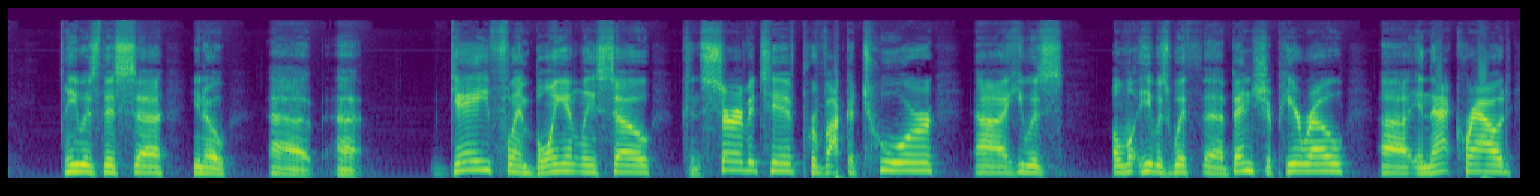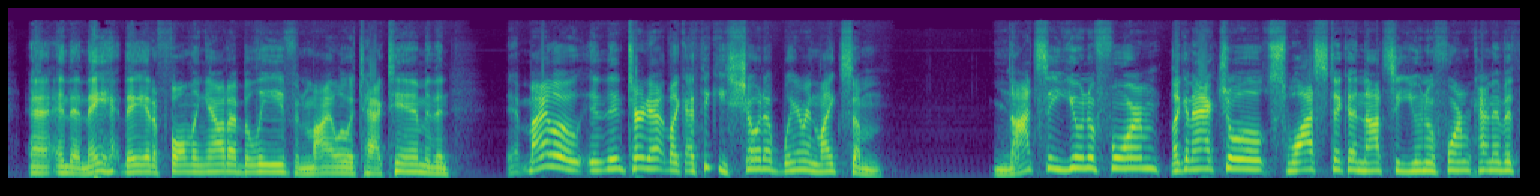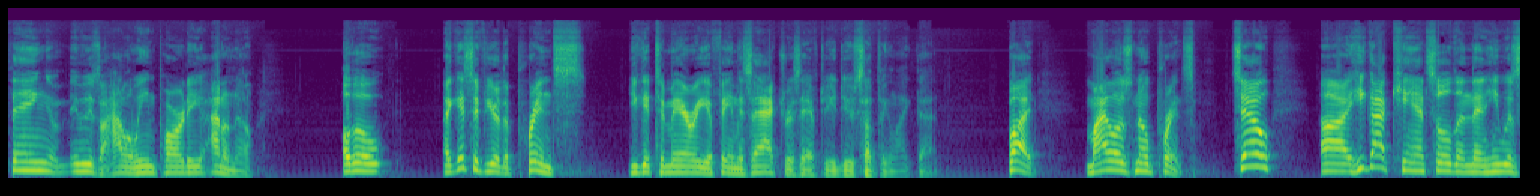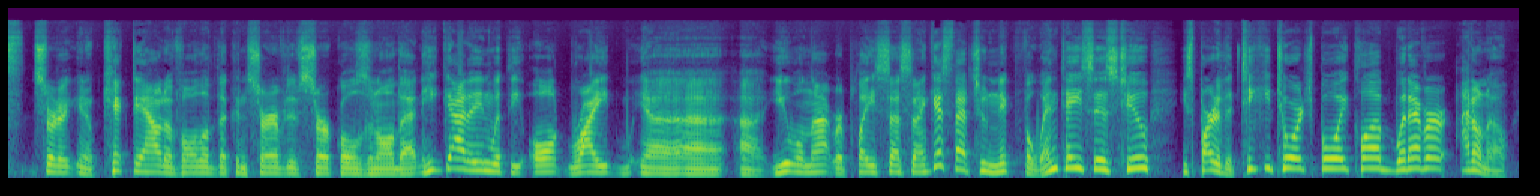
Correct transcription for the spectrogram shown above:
He was this, uh, you know, uh, uh, gay, flamboyantly so, conservative, provocateur. Uh, he was he was with uh, Ben Shapiro uh, in that crowd, and then they they had a falling out, I believe, and Milo attacked him, and then Milo. And it turned out like I think he showed up wearing like some Nazi uniform, like an actual swastika Nazi uniform kind of a thing. Maybe it was a Halloween party. I don't know. Although I guess if you're the prince, you get to marry a famous actress after you do something like that. But Milo's no prince. So uh, he got canceled and then he was sort of, you know, kicked out of all of the conservative circles and all that. And he got in with the alt right, uh, uh, uh, you will not replace us. And I guess that's who Nick Fuentes is too. He's part of the Tiki Torch Boy Club, whatever. I don't know.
